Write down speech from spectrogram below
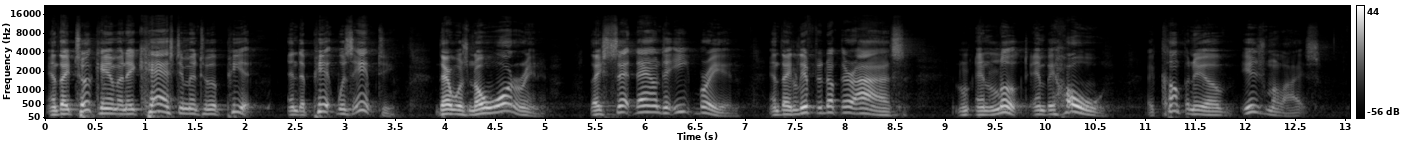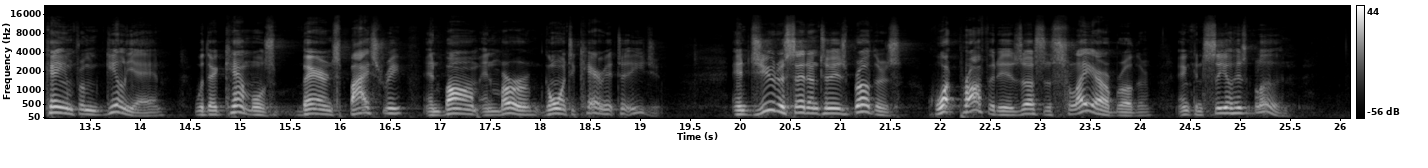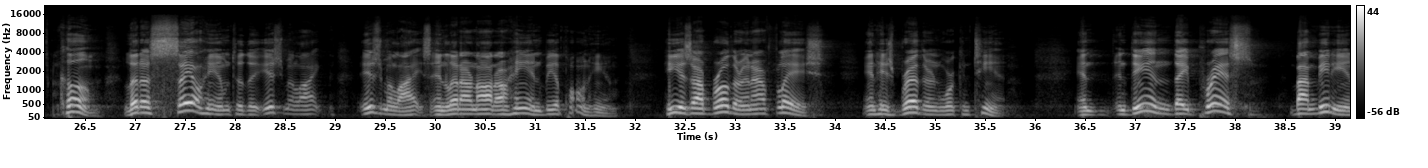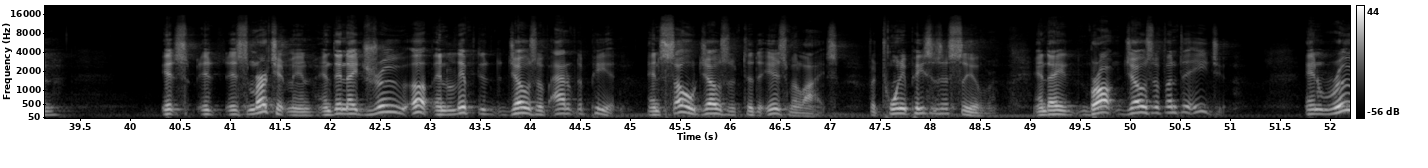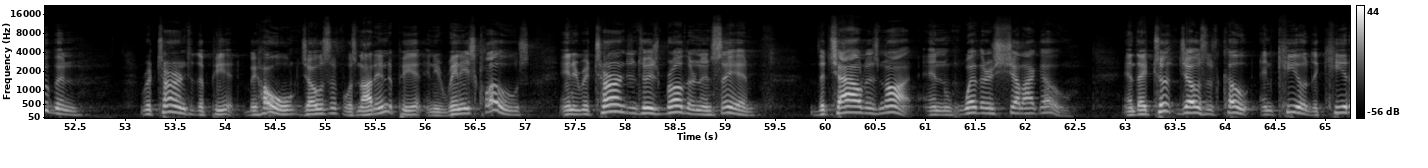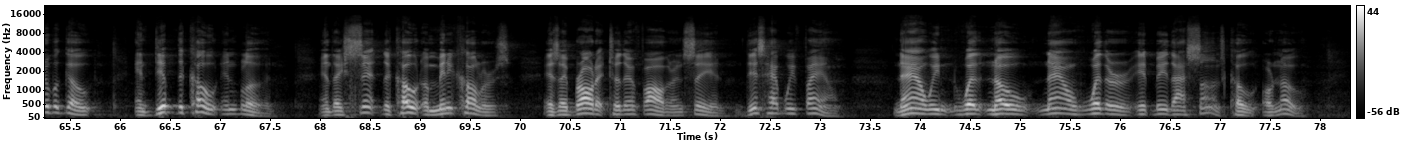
And they took him and they cast him into a pit and the pit was empty. There was no water in it. They sat down to eat bread, and they lifted up their eyes and looked, and behold, a company of Ishmaelites came from Gilead with their camels bearing spicery and balm and myrrh, going to carry it to Egypt. And Judah said unto his brothers, What profit is us to slay our brother and conceal his blood? Come, let us sell him to the Ishmaelite, Ishmaelites, and let our not our hand be upon him. He is our brother in our flesh, and his brethren were content. And, and then they pressed by Midian its, its merchantmen, and then they drew up and lifted Joseph out of the pit and sold Joseph to the Ishmaelites for 20 pieces of silver. And they brought Joseph unto Egypt. And Reuben returned to the pit. Behold, Joseph was not in the pit, and he rent his clothes, and he returned unto his brethren and said, the child is not, and whither shall I go? And they took Joseph's coat and killed the kid of a goat and dipped the coat in blood. And they sent the coat of many colors as they brought it to their father and said, This have we found. Now we know now whether it be thy son's coat or no.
